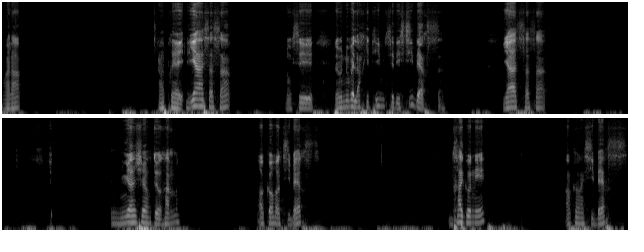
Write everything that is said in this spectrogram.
Voilà. Après, lien assassin. Donc c'est le nouvel archétype, c'est des cybers. Lien assassin. Nuageur de rame. Encore un cybers. Dragonnet. Encore un cybers.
